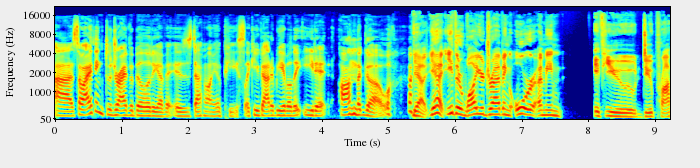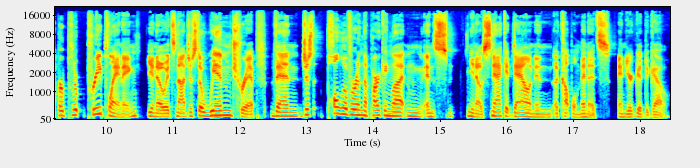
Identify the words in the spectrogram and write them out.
Uh, so I think the drivability of it is definitely a piece. Like you got to be able to eat it on the go. yeah, yeah. Either while you're driving, or I mean, if you do proper pre planning, you know, it's not just a whim trip, then just pull over in the parking lot and, and, you know, snack it down in a couple minutes and you're good to go.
